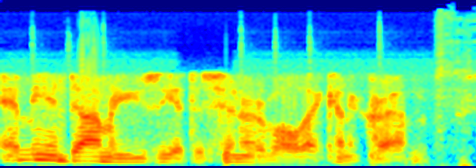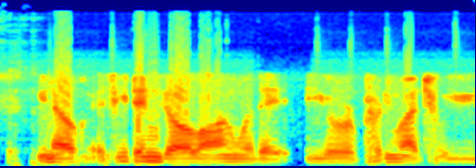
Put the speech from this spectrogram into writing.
and me and Dom are usually at the center of all that kind of crap. you know, if you didn't go along with it, you were pretty much you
